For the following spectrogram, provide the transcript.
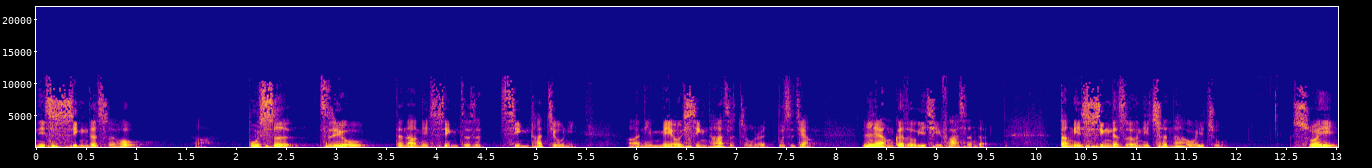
你信的时候啊，不是只有等到你信，只是信他救你，啊，你没有信他是主人，不是这样，两个都一起发生的。当你信的时候，你称他为主，所以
